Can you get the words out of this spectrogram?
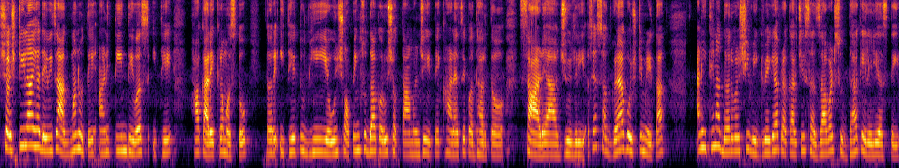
षष्टीला ह्या देवीचं आगमन होते आणि तीन दिवस इथे हा कार्यक्रम असतो. तर इथे तुम्ही येऊन शॉपिंगसुद्धा करू शकता. म्हणजे इथे खाण्याचे पदार्थ साड्या ज्वेलरी अशा सगळ्या गोष्टी मिळतात. आणि इथे ना दरवर्षी वेगवेगळ्या प्रकारची सजावटसुद्धा केलेली असते.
